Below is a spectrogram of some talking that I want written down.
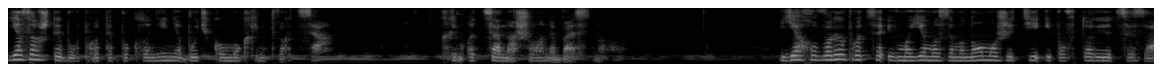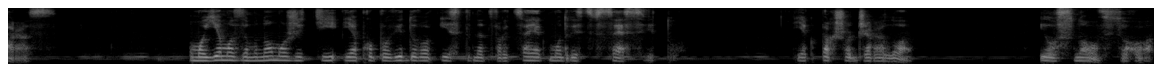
Я завжди був проти поклоніння будь-кому, крім Творця, крім Отця нашого Небесного. Я говорив про це і в моєму земному житті, і повторюю це зараз. У моєму земному житті я проповідував істини Творця як мудрість Всесвіту, як перше джерело і основу всього.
